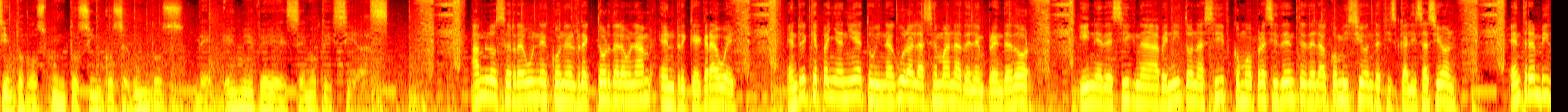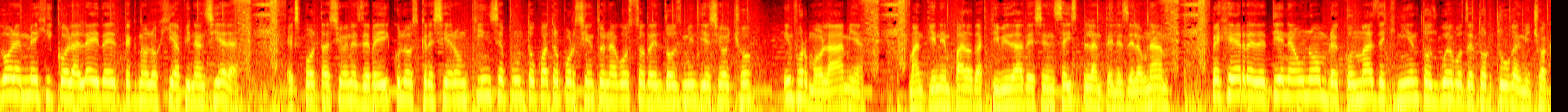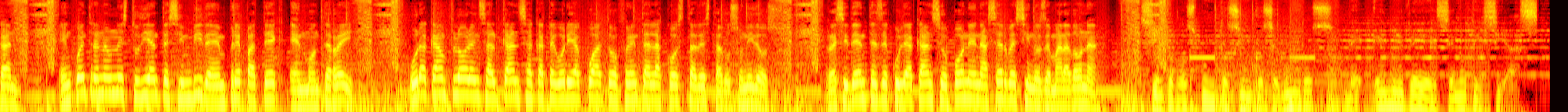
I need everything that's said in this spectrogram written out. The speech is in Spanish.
102.5 segundos de MBS Noticias. AMLO se reúne con el rector de la UNAM, Enrique Graue. Enrique Peña Nieto inaugura la Semana del Emprendedor. INE designa a Benito Nasif como presidente de la Comisión de Fiscalización. Entra en vigor en México la ley de tecnología financiera. Exportaciones de vehículos crecieron 15.4% en agosto del 2018, informó la AMIA. Mantienen paro de actividades en seis planteles de la UNAM. PGR detiene a un hombre con más de 500 huevos de tortuga en Michoacán. Encuentran a un estudiante sin vida en Prepatec en Monterrey. Huracán Florence alcanza categoría 4 frente a la costa de Estados Unidos. Residentes de Culiacán se oponen a ser vecinos de Maradona. 102.5 segundos de MBS Noticias.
